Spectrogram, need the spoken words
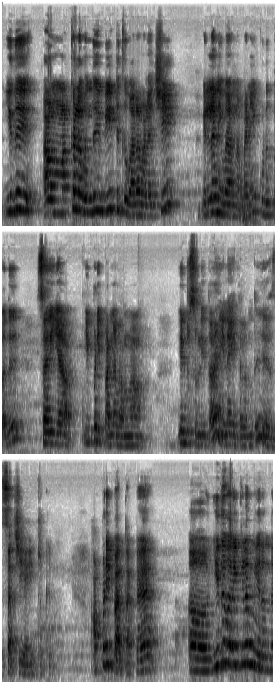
இது மக்களை வந்து வீட்டுக்கு வரவழைச்சி வெள்ள நிவாரண பணி கொடுப்பது சரியா இப்படி பண்ணலாமா? என்று சொல்லி தான் இணையத்தில் வந்து சர்ச்சையாயிட்டுருக்கு அப்படி பார்த்தாக்க இது வரைக்கும் இருந்த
